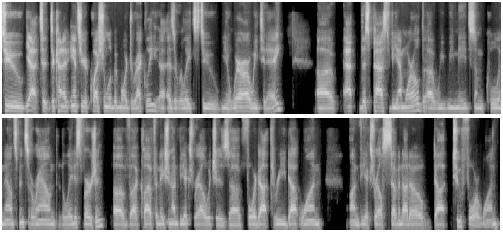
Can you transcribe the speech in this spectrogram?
to yeah, to, to kind of answer your question a little bit more directly as it relates to you know where are we today? Uh, at this past VMworld, uh, we we made some cool announcements around the latest version of uh, Cloud Foundation on VxRail, which is uh, 4.3.1 on VxRail 7.0.241.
